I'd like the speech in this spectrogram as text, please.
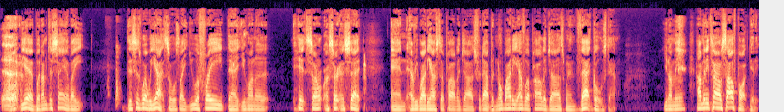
Yeah, Well, yeah, but I'm just saying, like, this is where we at. So it's like you afraid that you're gonna hit some, a certain set, and everybody has to apologize for that. But nobody ever apologized when that goes down. You know what I mean? How many times South Park did it?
